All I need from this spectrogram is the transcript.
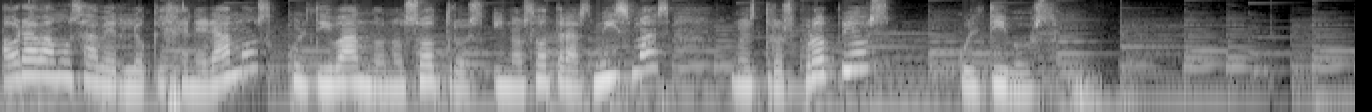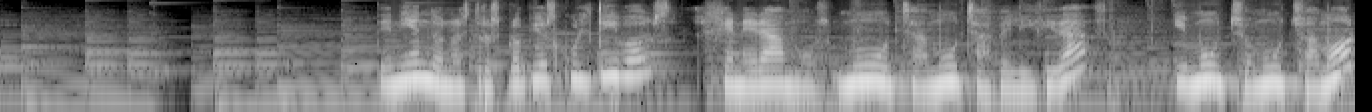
Ahora vamos a ver lo que generamos cultivando nosotros y nosotras mismas nuestros propios cultivos. Teniendo nuestros propios cultivos, generamos mucha, mucha felicidad y mucho, mucho amor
